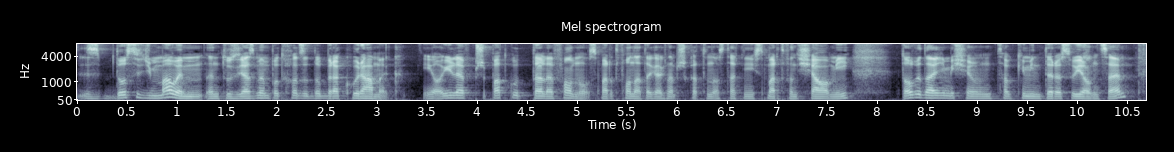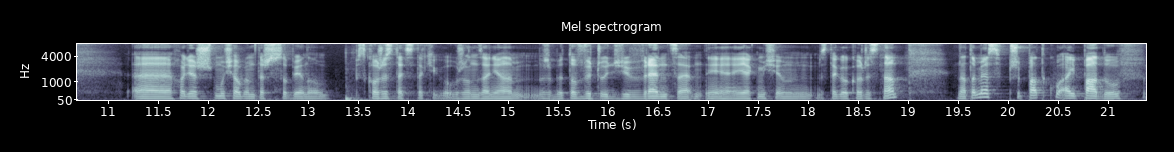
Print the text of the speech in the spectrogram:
z dosyć małym entuzjazmem podchodzę do braku ramek. I o ile w przypadku telefonu, smartfona, tak jak na przykład ten ostatni smartfon Xiaomi, to wydaje mi się całkiem interesujące. E, chociaż musiałbym też sobie no, skorzystać z takiego urządzenia, żeby to wyczuć w ręce, e, jak mi się z tego korzysta. Natomiast w przypadku iPadów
